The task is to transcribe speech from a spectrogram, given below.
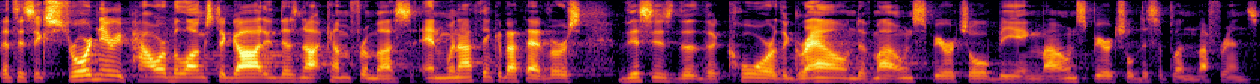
that this extraordinary power belongs to God and does not come from us. And when I think about that verse, this is the, the core, the ground of my own spiritual being, my own spiritual discipline, my friends.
